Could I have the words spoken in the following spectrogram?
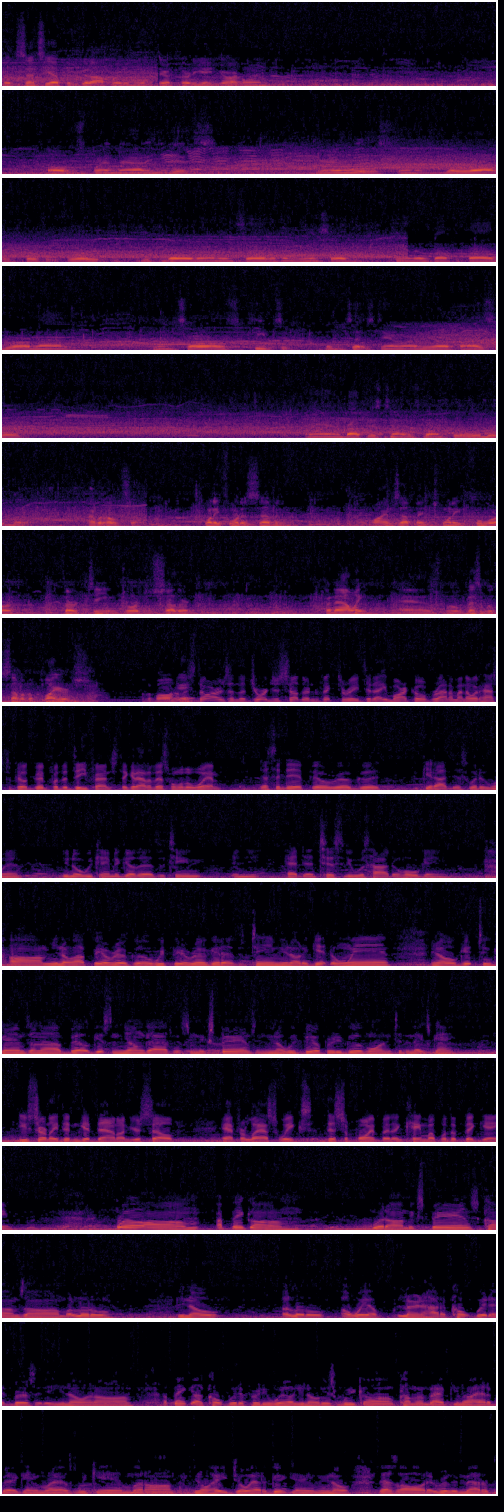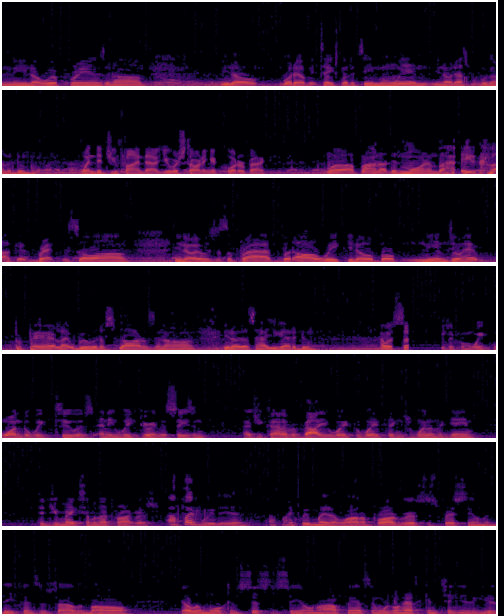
So it sets you up with good operating room at their 38-yard line. Oh, sprinting out, he hits Darren Willis on a go out, a perfect throw. Get the ball down inside, I think inside the 10, that's about the five-yard line. And Charles keeps it for the touchdown right here off the ISO. And about this time, we're starting to feel a little bit better. I would hope so. 24 to 7. It winds up a 24-13 Georgia Southern finale as we'll visit with some of the players for the ball One game. of the stars in the Georgia Southern victory today, Marco Branham. I know it has to feel good for the defense to get out of this one with a win. Yes, it did feel real good to get out this with a win. You know, we came together as a team and you had the intensity was high the whole game. Um, you know, I feel real good. We feel real good as a team, you know, to get the win, you know, get two games on our belt, get some young guys with some experience, and, you know, we feel pretty good going into the next game. You certainly didn't get down on yourself after last week's disappointment and came up with a big game. Well, um, I think um, with um, experience comes um, a little, you know, a little a way of learning how to cope with adversity, you know, and um, I think I coped with it pretty well, you know, this week. Um, coming back, you know, I had a bad game last weekend, but um, you know, hey, Joe had a good game, you know. That's all that really matters to me. You know, we're friends, and um, you know, whatever it takes for the team to win, you know, that's what we're gonna do. When did you find out you were starting a quarterback? Well, I found out this morning about eight o'clock at breakfast, so um, you know, it was a surprise. But all week, you know, both me and Joe had prepared like we were the starters, and um, you know, that's how you got to do. I was so Usually from week one to week two as any week during the season as you kind of evaluate the way things went in the game. Did you make some of that progress? I think we did. I think we made a lot of progress, especially on the defensive side of the ball. Got a little more consistency on offense, and we're going to have to continue to get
